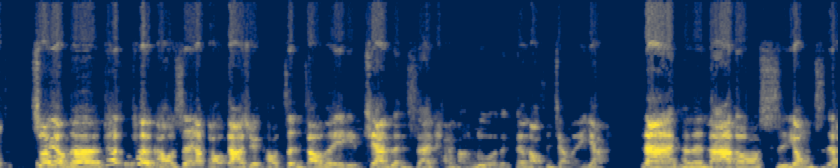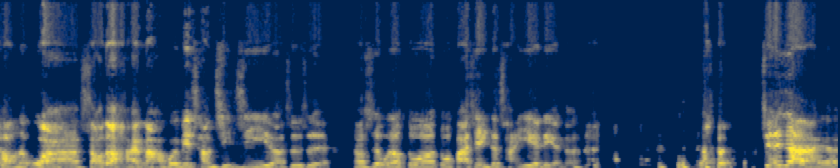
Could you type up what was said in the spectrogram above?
所有的特特考生要考大学考证照的，现在人实在太忙碌了，跟老师讲的一样。那可能大家都使用之后呢，哇，扫到海马回变长期记忆了，是不是？老师，我又多多发现一个产业链了。接下来呢，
